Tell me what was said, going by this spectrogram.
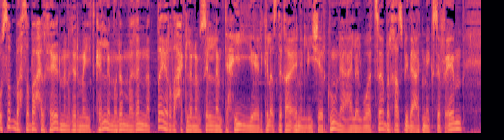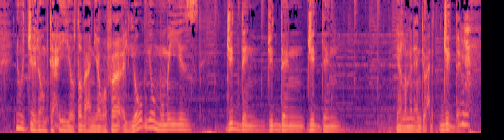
وصبح صباح الخير من غير ما يتكلم ولما غنى الطير ضحك لنا وسلم تحية لكل أصدقائنا اللي يشاركونا على الواتساب الخاص بإذاعة Mix FM. نوجه لهم تحية وطبعا يا وفاء اليوم يوم مميز جدا جدا جدا. يلا من عندي واحدة. جدا.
